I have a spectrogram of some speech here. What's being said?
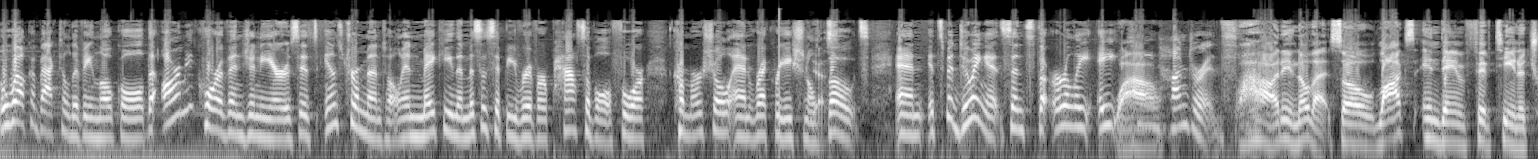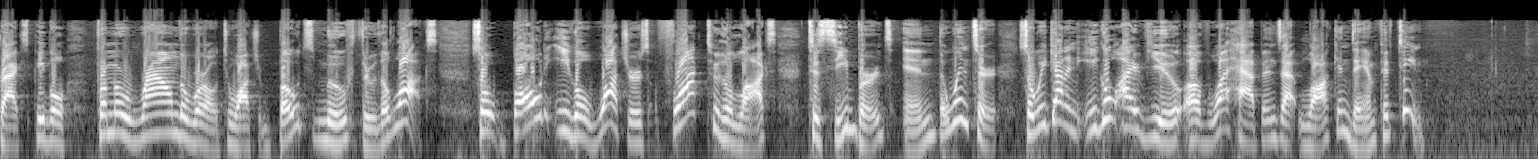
Welcome back to Living Local. The Army Corps of Engineers is instrumental in making the Mississippi River passable for commercial and recreational Yes. boats. And it's been doing it since the early Wow. 1800s. Wow, I didn't know that. So, Locks and Dam 15 attracts people from around the world to watch boats move through the locks. So, bald eagle watchers flock to the locks to see birds in the winter. So, we got an eagle eye view of what happens at Lock and Dam 15.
